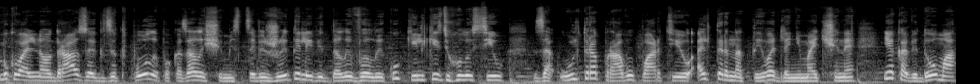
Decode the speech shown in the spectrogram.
Буквально одразу екзитполи показали, що місцеві жителі віддали велику кількість голосів за ультраправу партію Альтернатива для Німеччини, яка відома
